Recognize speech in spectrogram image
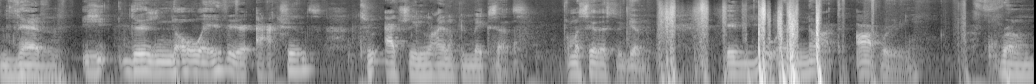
then he, there's no way for your actions to actually line up and make sense. I'm gonna say this again. If you are not operating from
